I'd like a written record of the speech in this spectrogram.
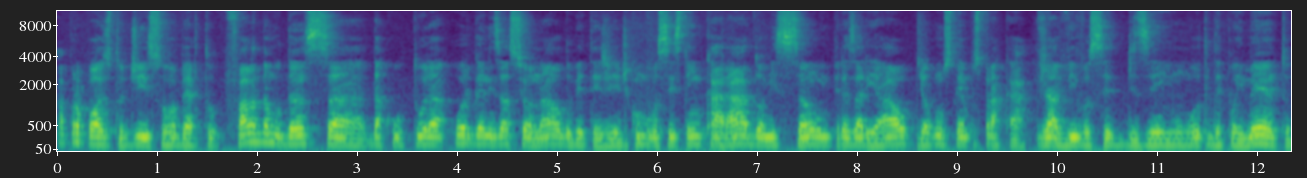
A propósito disso, Roberto, fala da mudança da cultura organizacional do BTG, de como vocês têm encarado a missão empresarial de alguns tempos para cá. Já vi você dizer em um outro depoimento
